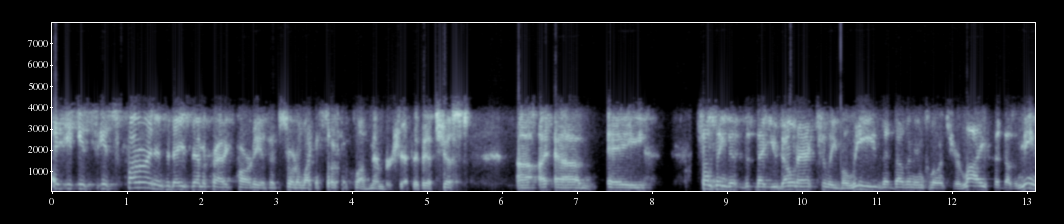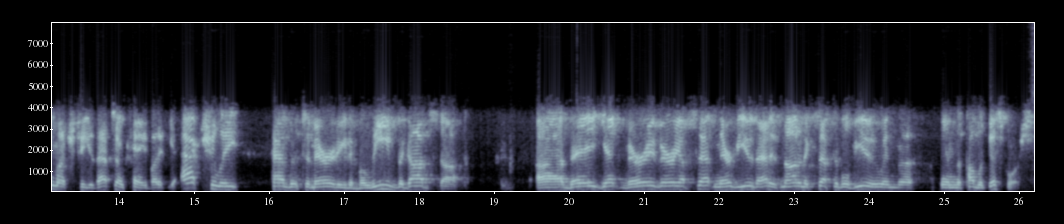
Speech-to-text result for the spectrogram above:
It's it's fine in today's Democratic Party if it's sort of like a social club membership, if it's just uh, a, um, a something that that you don't actually believe, that doesn't influence your life, that doesn't mean much to you. That's okay. But if you actually have the temerity to believe the God stuff, uh, they get very, very upset in their view. That is not an acceptable view in the in the public discourse.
